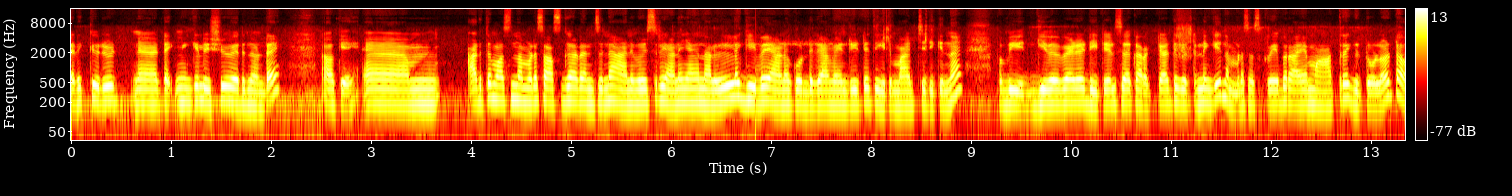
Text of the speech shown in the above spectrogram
ഇടയ്ക്കൊരു ടെക്നിക്കൽ ഇഷ്യൂ വരുന്നുണ്ട്. ഓക്കെ അടുത്ത മാസം നമ്മുടെ സാസ് ഗാർഡൻസിന്റെ ആനിവേഴ്സറി ആണ്. ഞാൻ നല്ല ഗിവേ ആണ് കൊണ്ടുവരാൻ വേണ്ടിയിട്ട് തീരുമാനിച്ചിരിക്കുന്നത്. അപ്പോൾ ഗിവ് ഡീറ്റെയിൽസ് കറക്റ്റായിട്ട് കിട്ടണമെങ്കിൽ നമ്മുടെ സബ്സ്ക്രൈബർ ആയാൽ മാത്രമേ കിട്ടുള്ളൂ കേട്ടോ.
